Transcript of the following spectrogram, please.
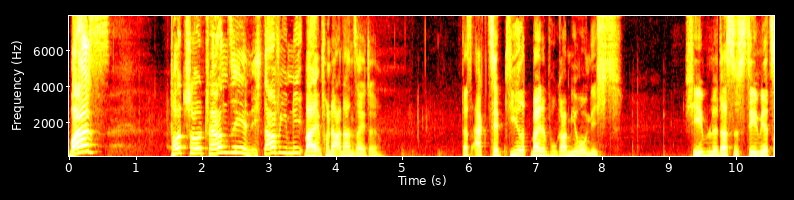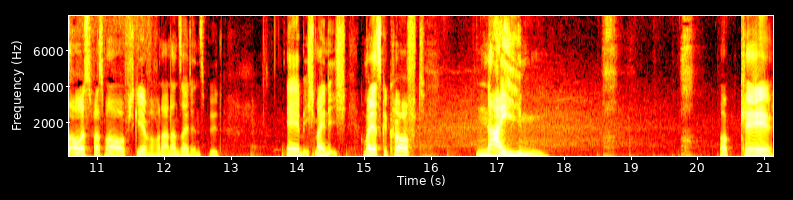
Was? Todd schaut Fernsehen. Ich darf ihm nicht... Weil, von der anderen Seite. Das akzeptiert meine Programmierung nicht. Ich hebele das System jetzt aus. Pass mal auf. Ich gehe einfach von der anderen Seite ins Bild. Ähm, ich meine, ich... Guck mal, der ist gecurved. Nein! Okay.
